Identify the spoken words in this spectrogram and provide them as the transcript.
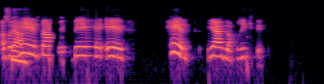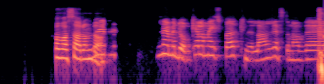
Alltså Ja. helt ärligt, det är helt jävla på riktigt. Och vad sa de då? Men, nej men de kallar mig spöknullaren resten av eh.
